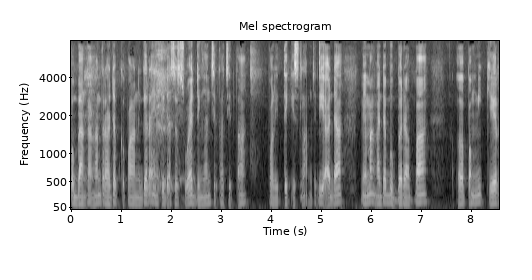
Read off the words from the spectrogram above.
pembangkangan terhadap kepala negara yang tidak sesuai dengan cita-cita politik Islam. Jadi ada memang ada beberapa uh, pemikir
